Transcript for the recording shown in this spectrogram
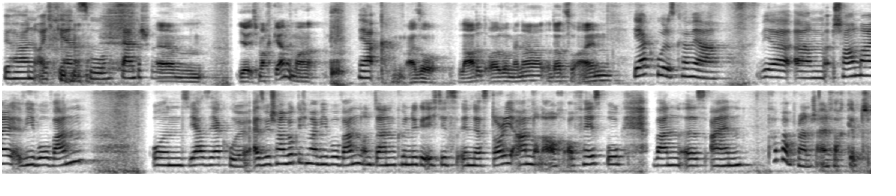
Wir hören euch gern zu. Dankeschön. Ähm, ja, ich mache gerne mal. Ja. Also ladet eure Männer dazu ein. Ja, cool, das können wir ja. Wir ähm, schauen mal, wie, wo, wann. Und ja, sehr cool. Also wir schauen wirklich mal, wie, wo, wann. Und dann kündige ich das in der Story an und auch auf Facebook, wann es ein Papa-Brunch einfach gibt.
